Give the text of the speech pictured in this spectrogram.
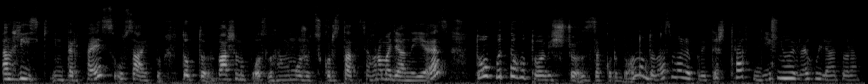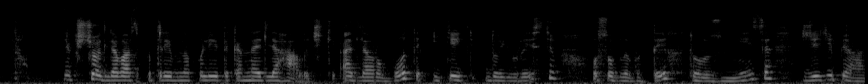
англійський інтерфейс у сайту, тобто вашими послугами можуть скористатися громадяни ЄС, то будьте готові, що з-за кордону до вас може прийти штраф їхнього регулятора. Якщо для вас потрібна політика не для галочки, а для роботи, ідіть до юристів, особливо тих, хто розуміється GDPR.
